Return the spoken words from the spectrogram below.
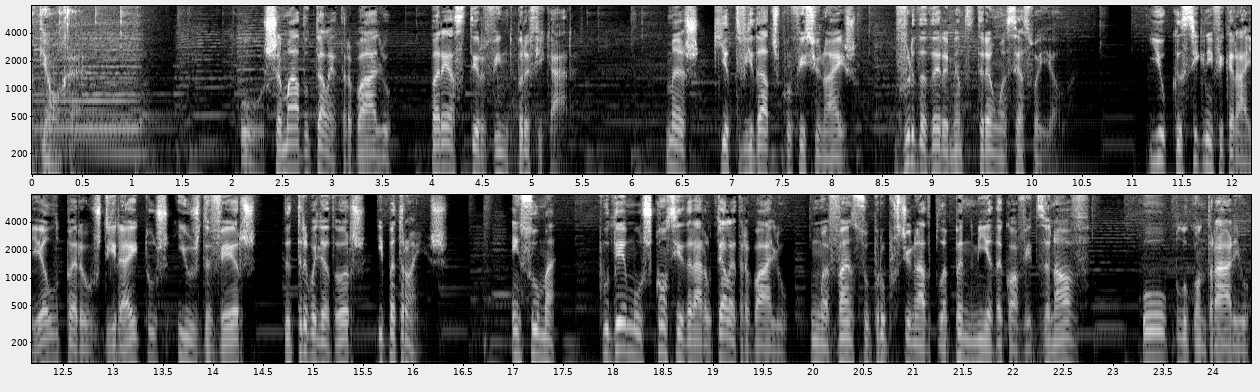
de honra. O chamado teletrabalho parece ter vindo para ficar. Mas que atividades profissionais verdadeiramente terão acesso a ele? E o que significará ele para os direitos e os deveres de trabalhadores e patrões? Em suma, podemos considerar o teletrabalho um avanço proporcionado pela pandemia da Covid-19 ou, pelo contrário,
